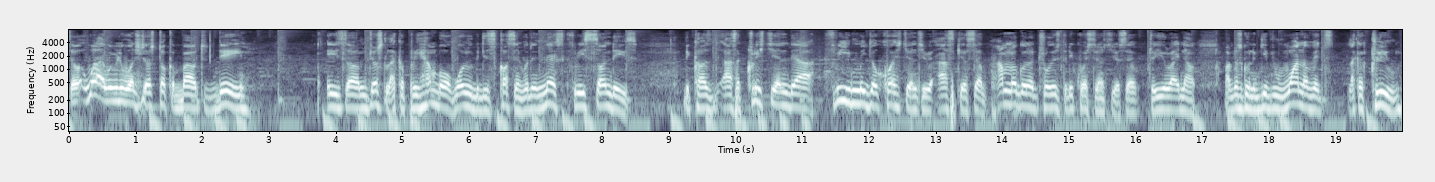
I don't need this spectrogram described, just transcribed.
so what i really want to just talk about today is um, just like a preamble of what we'll be discussing for the next three sundays because as a Christian, there are three major questions you ask yourself. I'm not going to throw these three questions to yourself to you right now. I'm just going to give you one of it, like a clue,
